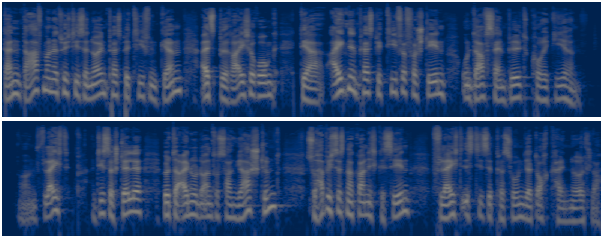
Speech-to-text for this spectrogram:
dann darf man natürlich diese neuen Perspektiven gern als Bereicherung der eigenen Perspektive verstehen und darf sein Bild korrigieren. Und vielleicht an dieser Stelle wird der eine oder andere sagen, ja, stimmt, so habe ich das noch gar nicht gesehen. Vielleicht ist diese Person ja doch kein Nörgler.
